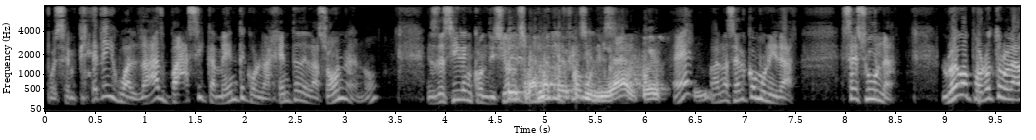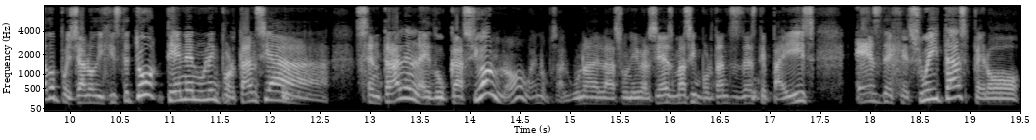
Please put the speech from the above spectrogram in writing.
pues en pie de igualdad básicamente con la gente de la zona, ¿no? Es decir, en condiciones van a ser comunidad, pues. ¿Eh? Van a ser comunidad. Esa es una. Luego, por otro lado, pues ya lo dijiste tú, tienen una importancia central en la educación, ¿no? Bueno, pues alguna de las universidades más importantes de este país es de jesuitas, pero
